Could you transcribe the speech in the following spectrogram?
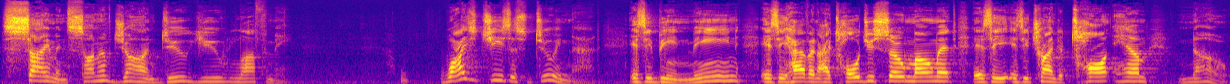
Simon, son of John, do you love me? Why is Jesus doing that? Is he being mean? Is he having I told you so moment? Is he, is he trying to taunt him? No.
